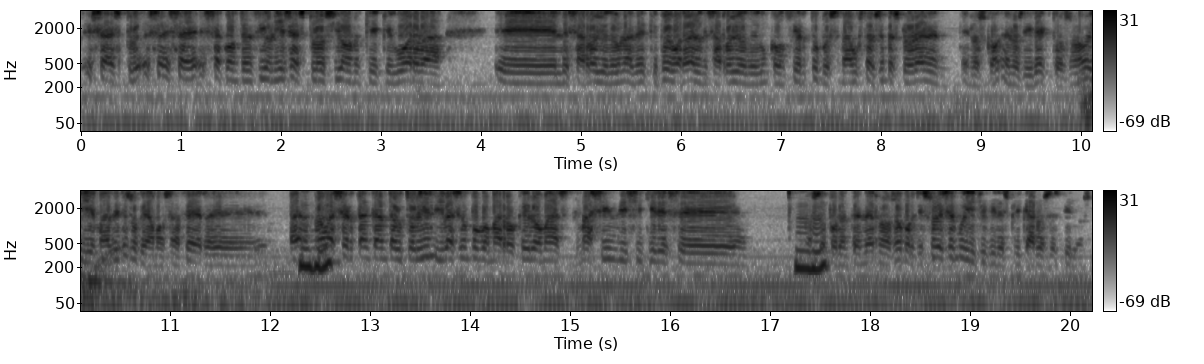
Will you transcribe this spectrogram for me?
esa, esa, esa, esa contención y esa explosión que, guarda eh, desarrollo de una que puede guardar el desarrollo de un concierto pues me ha gustado siempre explorar en, en, los, en los directos ¿no? y en Madrid es lo que vamos a hacer eh, uh -huh. no va a ser tan cantautoril y va a ser un poco más rockero más, más indie si quieres eh, uh -huh. no sé por entendernos ¿no? porque suele ser muy difícil explicar los estilos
